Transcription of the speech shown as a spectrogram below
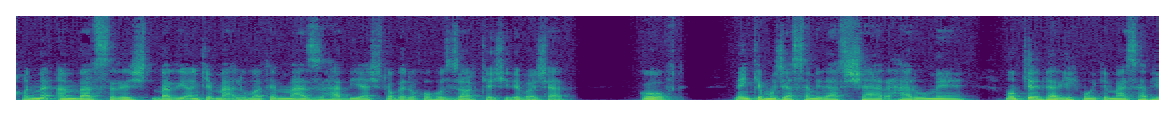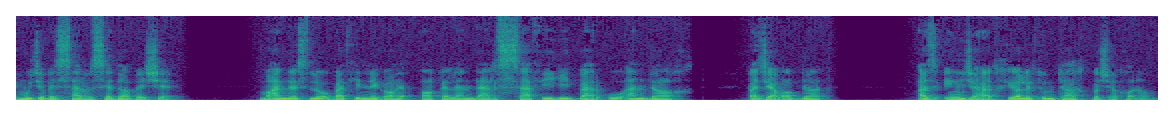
خانم انبرسرشت برای آنکه معلومات مذهبیش را به رخ هزار کشیده باشد گفت نه اینکه مجسمه در شهر حرومه ممکنه در یک محیط مذهبی موجب سر و صدا بشه. مهندس لعبتی نگاه عاقلا در صفیحی بر او انداخت و جواب داد از این جهت خیالتون تخت باشه خانم.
